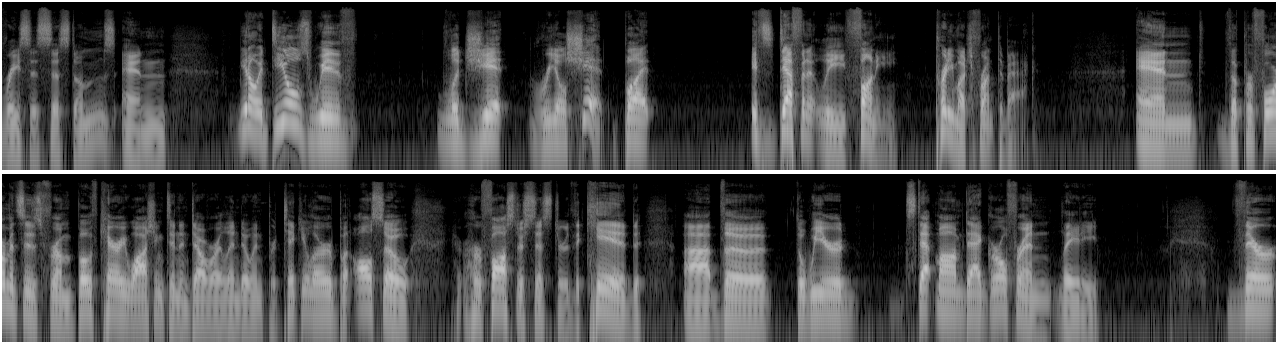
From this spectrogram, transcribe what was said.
racist systems and you know it deals with legit real shit but it's definitely funny pretty much front to back and the performances from both Kerry Washington and Delroy Lindo in particular but also her foster sister the kid uh, the the weird stepmom dad girlfriend lady they're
